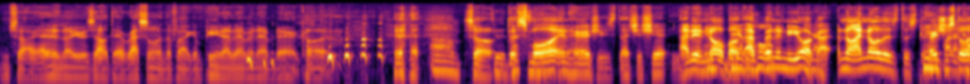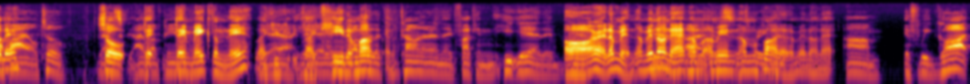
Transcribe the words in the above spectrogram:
I'm sorry. I didn't know you was out there wrestling the fucking peanut M&M. Call it. Um, so Dude, the so s'more and Hershey's, that's your shit. I didn't know about that. I've whole- been in New York. I, no, I know there's this Hershey store there. aisle too. So they, they make them there, like yeah, you yeah, like yeah, you heat go them to up. the counter and they fucking heat. Yeah, they. oh, all right. I'm in. I'm in on that. I'm, alright, I mean, I'm a part of it. I'm in on that. um, if we got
